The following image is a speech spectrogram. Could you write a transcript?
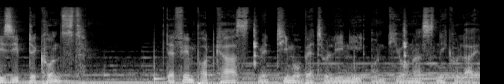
Die siebte Kunst. Der Filmpodcast mit Timo Bertolini und Jonas Nicolai.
